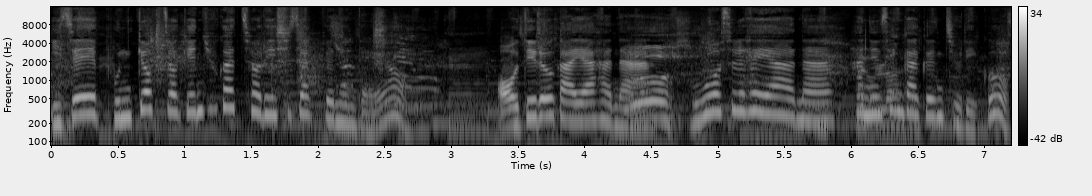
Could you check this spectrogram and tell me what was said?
이제 본격적인 휴가철이 시작되는데요. 어디로 가야 하나, 무엇을 해야 하나 하는 생각은 줄이고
